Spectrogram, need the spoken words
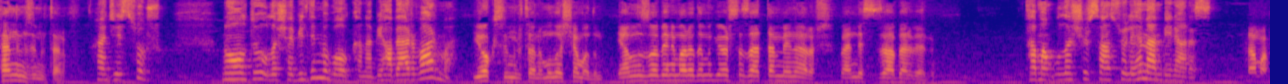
Efendim Zümrüt Hanım. Ha Cesur. Ne oldu? Ulaşabildin mi Volkan'a? Bir haber var mı? Yok Zümrüt Hanım ulaşamadım. Yalnız o benim aradığımı görse zaten beni arar. Ben de size haber veririm. Tamam ulaşırsan söyle hemen beni arasın. Tamam.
